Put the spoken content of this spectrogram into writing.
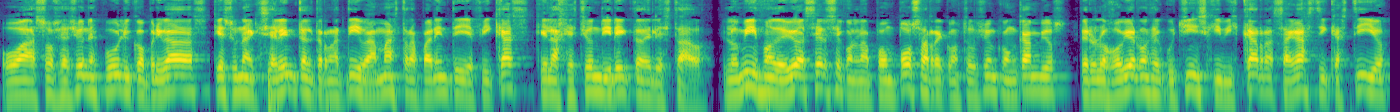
o a asociaciones público-privadas, que es una excelente alternativa, más transparente y eficaz que la gestión directa del Estado. Lo mismo debió hacerse con la pomposa reconstrucción con cambios, pero los gobiernos de Kuczynski, Vizcarra, Sagasti y Castillo,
